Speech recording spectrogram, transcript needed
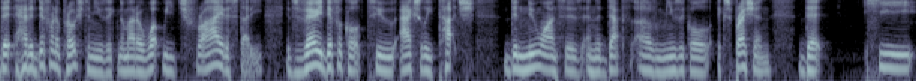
that had a different approach to music no matter what we try to study it's very difficult to actually touch the nuances and the depth of musical expression that he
